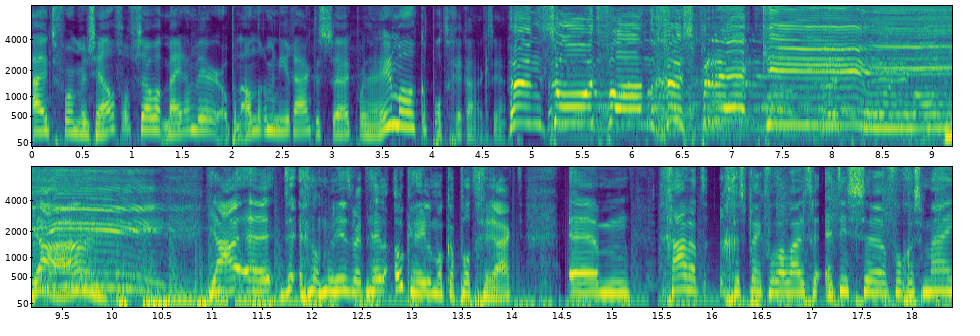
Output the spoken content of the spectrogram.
uit voor mezelf of zo. Wat mij dan weer op een andere manier raakt. Dus eh, ik word helemaal kapot geraakt. Ja. Een soort van gesprekkie! Ja. Ja, eh de- werd ook helemaal kapot geraakt. Ehm, ga dat gesprek vooral luisteren. Het is eh, volgens mij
